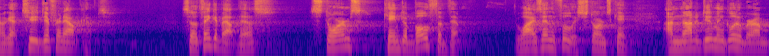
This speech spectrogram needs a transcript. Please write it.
And we got two different outcomes. So think about this. Storms came to both of them. The wise and the foolish storms came. I'm not a doom and gloomer. I'm,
